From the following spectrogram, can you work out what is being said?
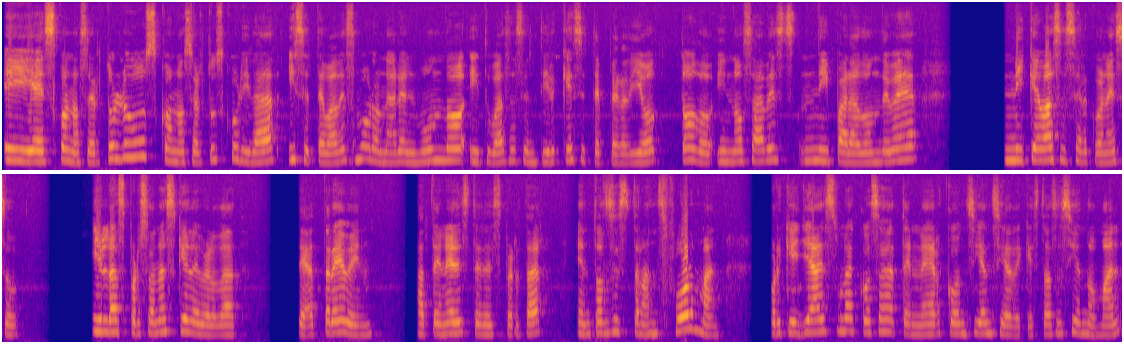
y es conocer tu luz, conocer tu oscuridad y se te va a desmoronar el mundo y tú vas a sentir que se te perdió todo y no sabes ni para dónde ver ni qué vas a hacer con eso. Y las personas que de verdad se atreven a tener este despertar, entonces transforman, porque ya es una cosa tener conciencia de que estás haciendo mal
